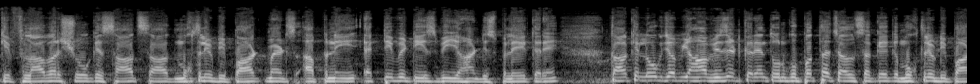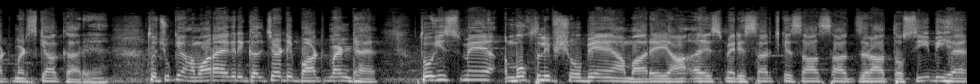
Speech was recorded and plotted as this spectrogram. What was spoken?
کہ فلاور شو کے ساتھ ساتھ مختلف ڈپارٹمنٹس اپنی ایکٹیویٹیز بھی یہاں ڈسپلے کریں، تاکہ لوگ جب یہاں وزٹ کریں تو ان کو پتہ چل سکے کہ مختلف ڈپارٹمنٹس کیا کر رہے ہیں۔ تو چونکہ ہمارا ایگریکلچر ڈپارٹمنٹ ہے، تو اس میں مختلف شعبے ہیں ہمارے، یہاں اس میں ریسرچ کے ساتھ ساتھ ذرا توسیع بھی ہے۔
